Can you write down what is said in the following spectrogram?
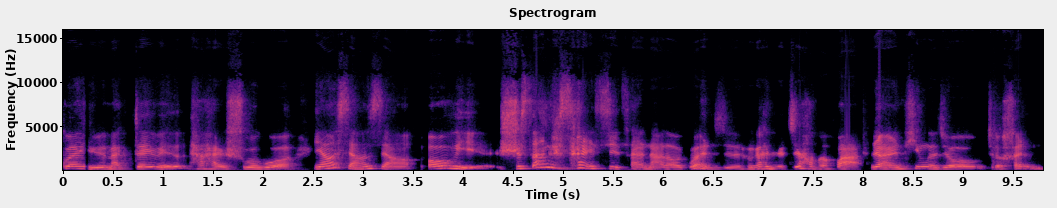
关于 McDavid，他还说过，你要想想 Ovi 十三个赛季才拿到冠军，我感觉这样的话让人听了就就很。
